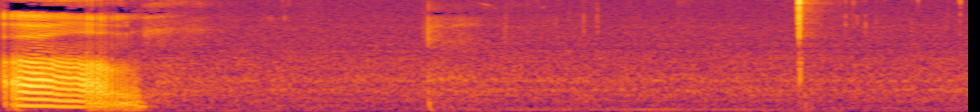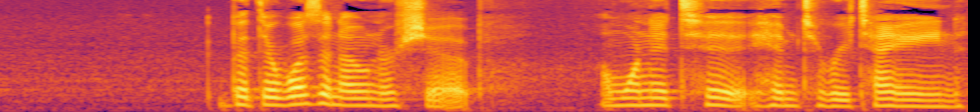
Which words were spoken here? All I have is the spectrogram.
Um, but there was an ownership. I wanted to him to retain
